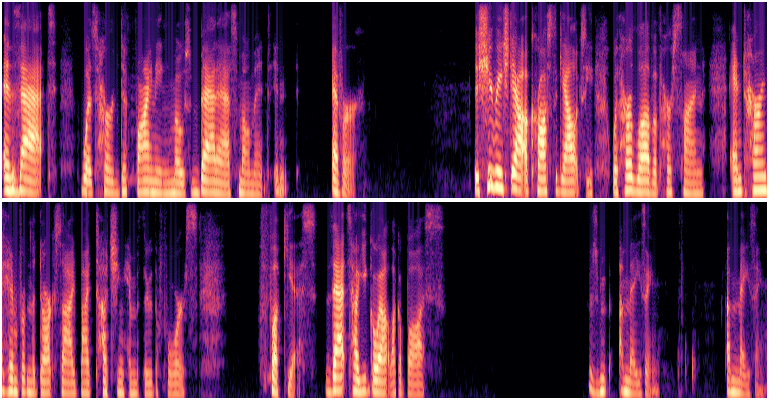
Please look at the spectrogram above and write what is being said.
And that was her defining most badass moment in ever. That she reached out across the galaxy with her love of her son and turned him from the dark side by touching him through the force. Fuck yes. That's how you go out like a boss. It was amazing. Amazing.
